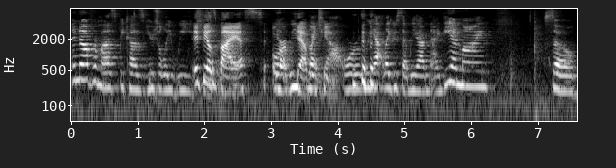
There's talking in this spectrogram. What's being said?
and not from us because usually we. It feels biased, or yeah, we, like, cheat. yeah, or we have, like you said, we have an idea in mind. So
